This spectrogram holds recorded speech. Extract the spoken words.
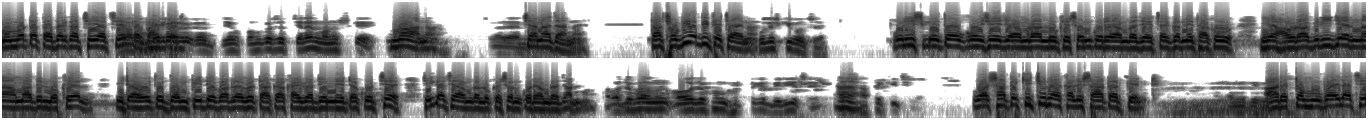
নম্বরটা তাদের কাছেই আছে তার ভাইয়ের কাছে। যে ফোন করেছে চেনেন মানুষকে? না না। চেনা যায় না। চেনা যায় না। তার ছবিও দিতে চায় না। পুলিশ কি বলছে? পুলিশ তো কইছে যে আমরা লোকেশন করে আমরা যে সেখানে থাকো এ হাওড়া ব্রিজের না আমাদের লোকাল এটা হয়তো দমপি দেবার লাগে টাকা খাইবার জন্য এটা করছে ঠিক আছে আমরা লোকেশন করে আমরা জানব যখন ও যখন ঘর থেকে বেরিয়েছে হ্যাঁ। সাথে কি ছিল ওর সাথে কিছু না খালি শার্ট আর প্যান্ট আর একটা মোবাইল আছে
